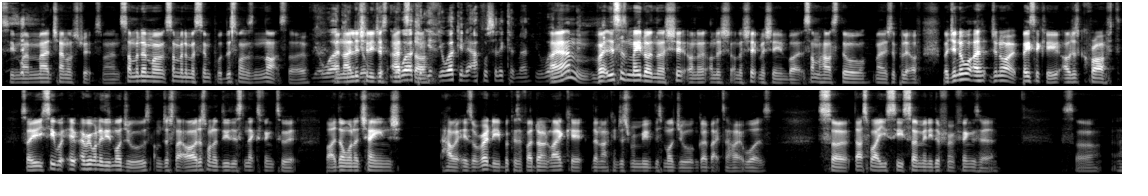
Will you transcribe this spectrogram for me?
See my mad channel strips, man. Some of them are some of them are simple. This one's nuts though. You're working, and I literally just you're add working, stuff. You're working at Apple Silicon, man. I am, but this is made on a shit on a on a sh- on a shit machine, but somehow still managed to pull it off. But do you know what? I, do you know what? Basically, I'll just craft. So you see, what, every one of these modules, I'm just like, oh, I just want to do this next thing to it, but I don't want to change how it is already because if I don't like it, then I can just remove this module and go back to how it was. So that's why you see so many different things here. So I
